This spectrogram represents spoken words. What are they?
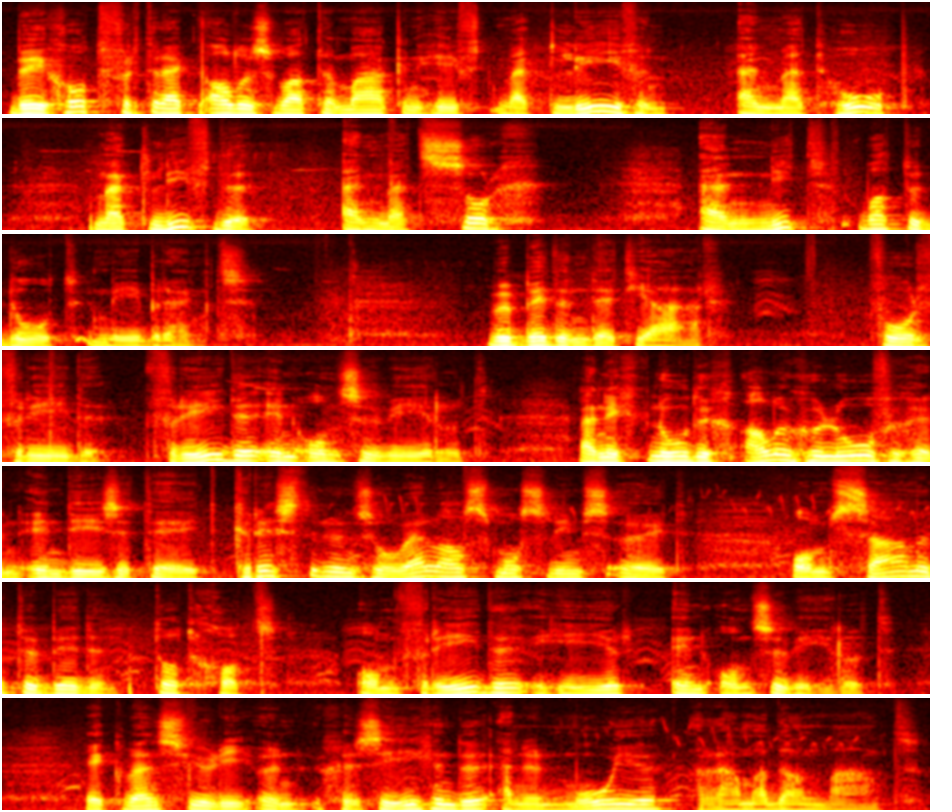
Bij God vertrekt alles wat te maken heeft met leven en met hoop, met liefde en met zorg en niet wat de dood meebrengt. We bidden dit jaar voor vrede, vrede in onze wereld. En ik nodig alle gelovigen in deze tijd, christenen zowel als moslims uit, om samen te bidden tot God om vrede hier in onze wereld. Ik wens jullie een gezegende en een mooie Ramadan maand.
